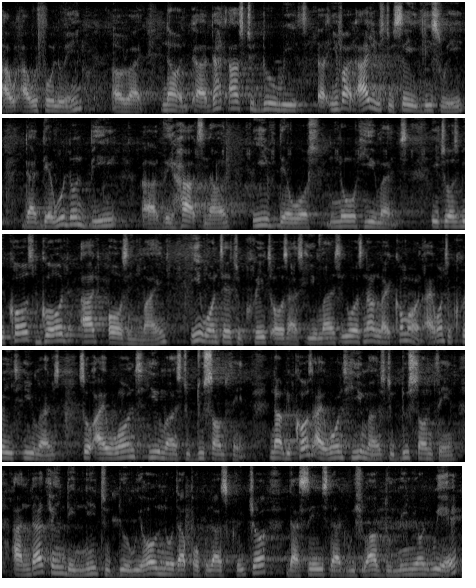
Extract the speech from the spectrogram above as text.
Are, are we following? All right. Now, uh, that has to do with, uh, in fact, I used to say it this way that there wouldn't be uh, the heart now if there was no humans. It was because God had us in mind. He wanted to create us as humans. He was not like, come on, I want to create humans, so I want humans to do something. Now, because I want humans to do something, and that thing they need to do, we all know that popular scripture that says that we should have dominion where?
